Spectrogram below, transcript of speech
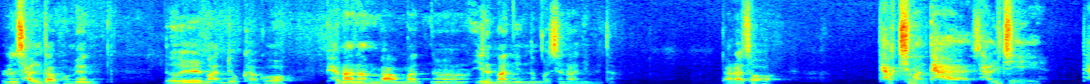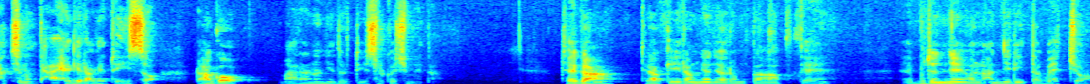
물론 살다 보면 늘 만족하고 편안한 마음만, 어, 일만 있는 것은 아닙니다. 따라서 닥치면 다 살지, 닥치면 다 해결하게 돼 있어 라고 말하는 이들도 있을 것입니다. 제가 대학교 1학년 여름방학 때 무전여행을 한 일이 있다고 했죠.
